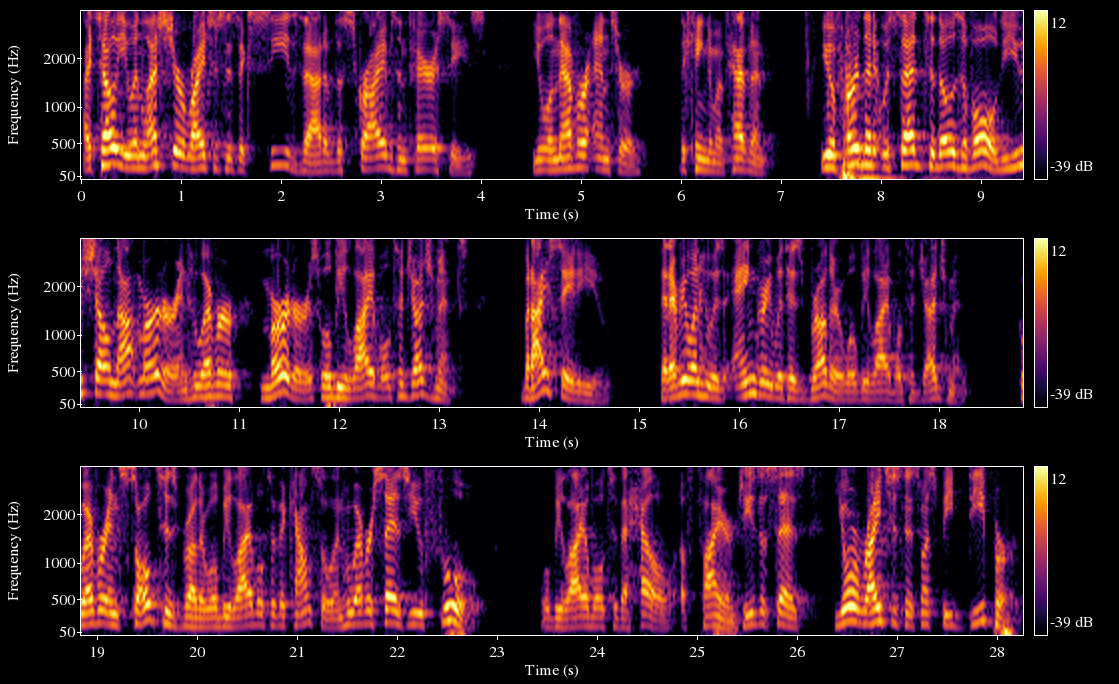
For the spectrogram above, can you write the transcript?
I tell you, unless your righteousness exceeds that of the scribes and Pharisees, you will never enter the kingdom of heaven. You have heard that it was said to those of old, You shall not murder, and whoever murders will be liable to judgment. But I say to you, that everyone who is angry with his brother will be liable to judgment. Whoever insults his brother will be liable to the council, and whoever says, You fool, will be liable to the hell of fire. Jesus says, Your righteousness must be deeper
